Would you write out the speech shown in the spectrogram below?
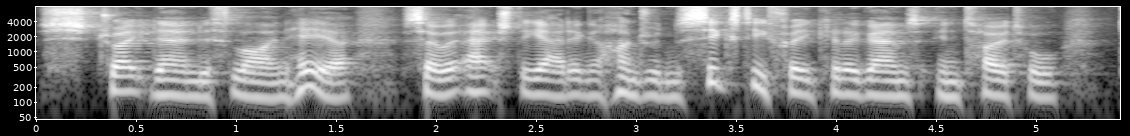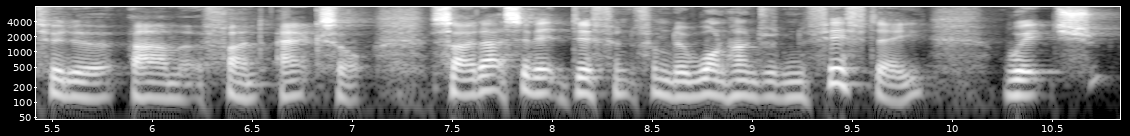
straight down this line here so we're actually adding 163 kilograms in total to the um, front axle. So that's a bit different from the 150 which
